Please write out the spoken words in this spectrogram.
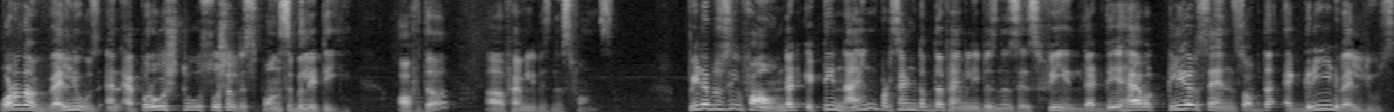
What are the values and approach to social responsibility of the uh, family business firms? PwC found that 89 percent of the family businesses feel that they have a clear sense of the agreed values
